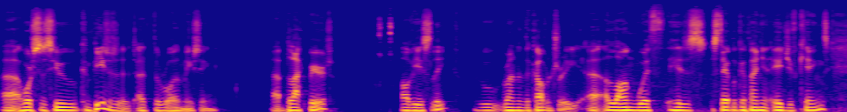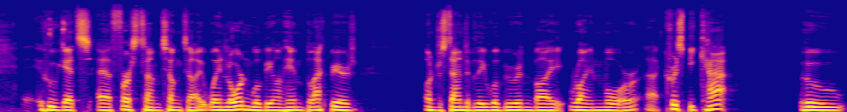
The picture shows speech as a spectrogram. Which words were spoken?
uh, horses who competed at the Royal Meeting. Uh, Blackbeard, obviously, who ran in the Coventry, uh, along with his stable companion Age of Kings, who gets a first time tongue tie. Wayne Lordan will be on him. Blackbeard, understandably, will be ridden by Ryan Moore. Uh, Crispy Cat, who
